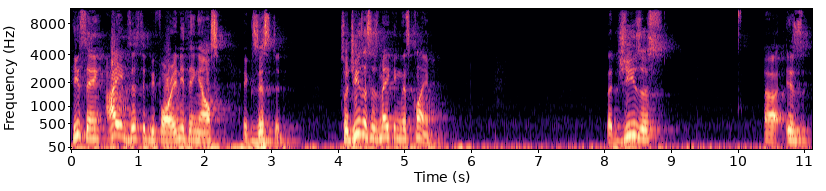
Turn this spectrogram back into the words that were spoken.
He's saying, I existed before anything else existed. So Jesus is making this claim that Jesus uh, is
